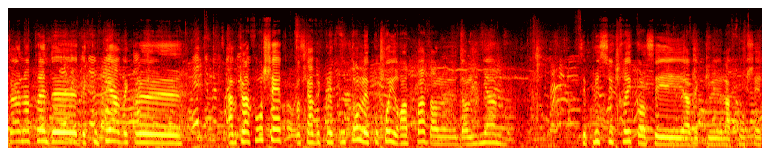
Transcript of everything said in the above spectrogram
On est en train de, de couper avec, le, avec la fourchette, parce qu'avec le couteau, le coco ne rentre pas dans l'igname. C'est plus sucré quand c'est avec la fourchette.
